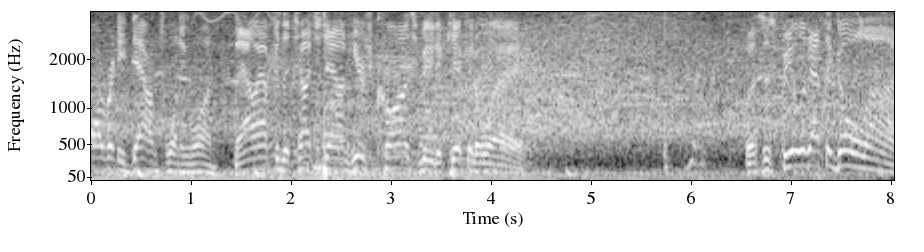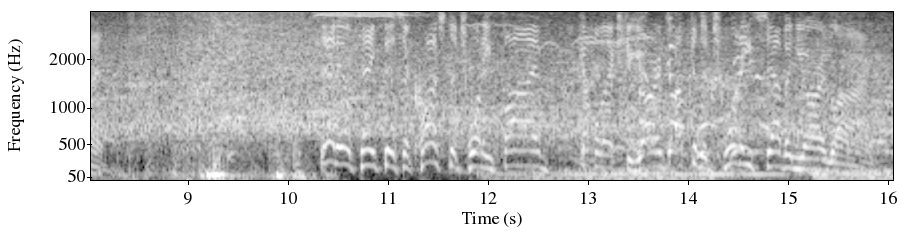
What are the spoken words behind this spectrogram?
already down 21. Now after the touchdown, here's Crosby to kick it away. This is fielded at the goal line. Then he'll take this across the 25, couple extra yards up to the 27-yard line.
